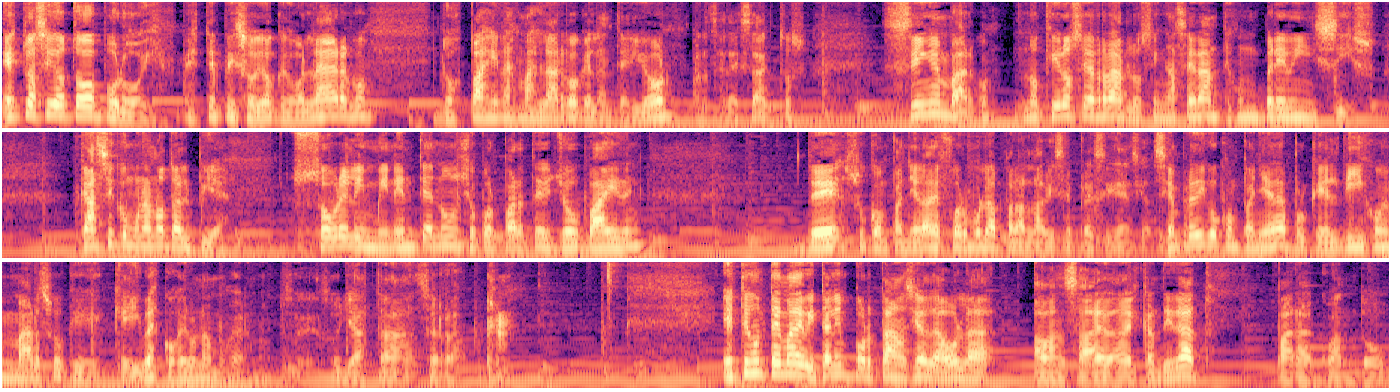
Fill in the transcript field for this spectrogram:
Esto ha sido todo por hoy. Este episodio quedó largo, dos páginas más largo que el anterior, para ser exactos. Sin embargo, no quiero cerrarlo sin hacer antes un breve inciso, casi como una nota al pie, sobre el inminente anuncio por parte de Joe Biden de su compañera de fórmula para la vicepresidencia. Siempre digo compañera porque él dijo en marzo que, iba a escoger una mujer, ¿no? eso ya está cerrado. Este es un tema de vital importancia dado la avanzada edad del candidato para cuando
